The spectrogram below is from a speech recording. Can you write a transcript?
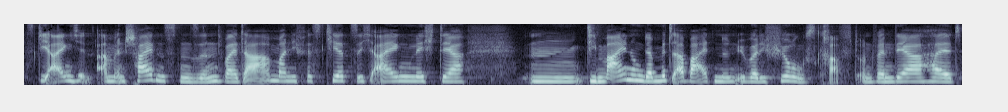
dass die eigentlich am entscheidendsten sind, weil da manifestiert sich eigentlich der, mh, die Meinung der Mitarbeitenden über die Führungskraft. Und wenn der halt,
